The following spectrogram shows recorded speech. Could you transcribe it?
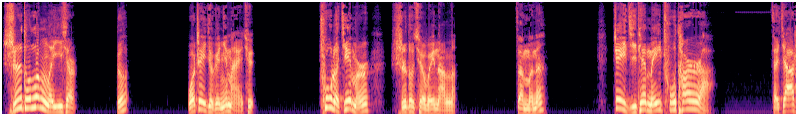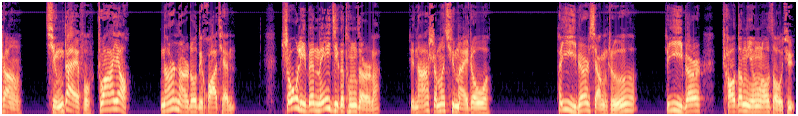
石头愣了一下，得，我这就给您买去。出了街门，石头却为难了，怎么呢？这几天没出摊儿啊，再加上……请大夫抓药，哪哪都得花钱，手里边没几个铜子儿了，这拿什么去买粥啊？他一边想辙，就一边朝登营楼走去。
